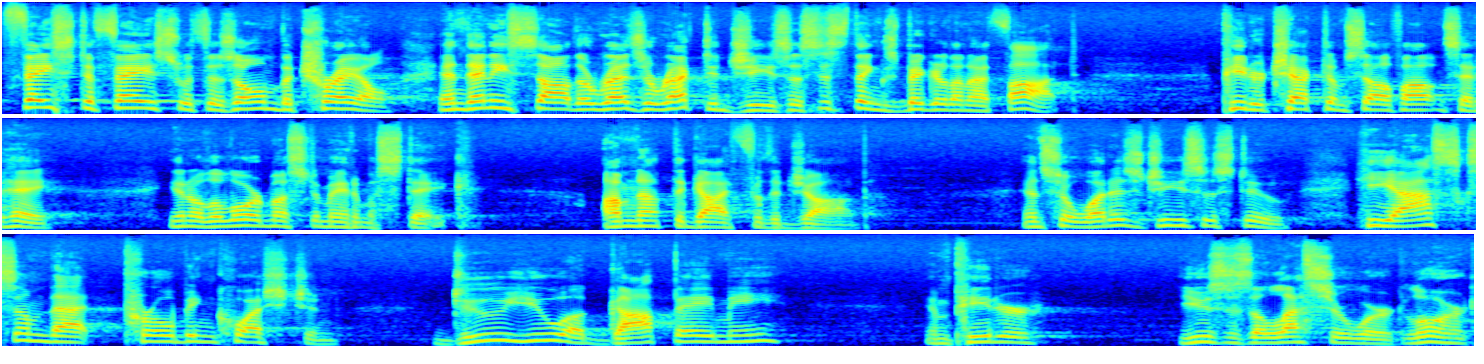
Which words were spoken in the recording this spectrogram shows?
face to face with his own betrayal, and then he saw the resurrected Jesus, this thing's bigger than I thought. Peter checked himself out and said, Hey, you know, the Lord must have made a mistake. I'm not the guy for the job. And so, what does Jesus do? He asks him that probing question Do you agape me? And Peter uses a lesser word Lord,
